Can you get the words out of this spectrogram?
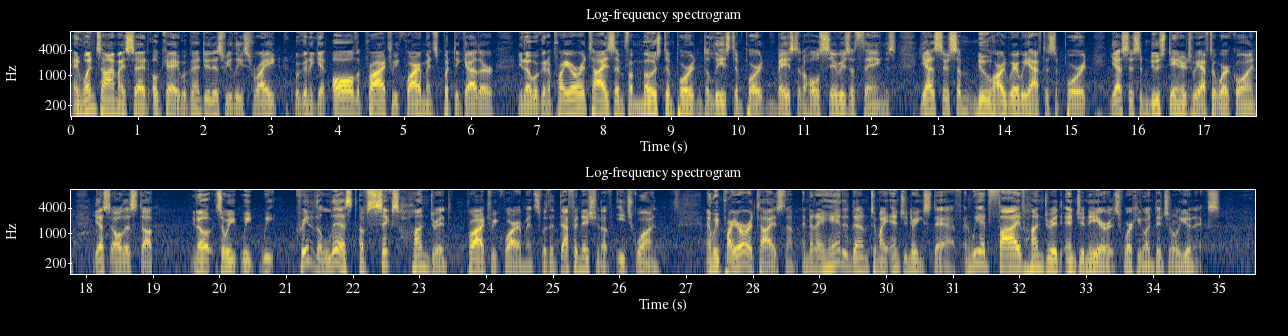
And one time I said, okay, we're going to do this release right. We're going to get all the product requirements put together. You know, we're going to prioritize them from most important to least important based on a whole series of things. Yes, there's some new hardware we have to support. Yes, there's some new standards we have to work on. Yes, all this stuff. You know, so we, we, we created a list of 600 product requirements with a definition of each one and we prioritized them. And then I handed them to my engineering staff, and we had 500 engineers working on digital Unix.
